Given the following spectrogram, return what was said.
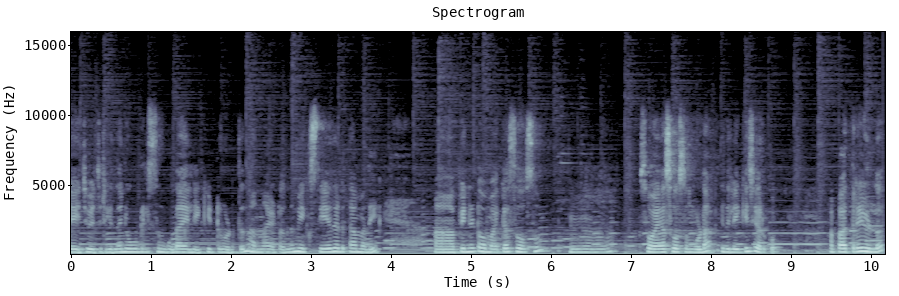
വേവിച്ച് വെച്ചിരിക്കുന്ന നൂഡിൽസും കൂടെ അതിലേക്ക് ഇട്ട് കൊടുത്ത് നന്നായിട്ടൊന്ന് മിക്സ് ചെയ്തെടുത്താൽ മതി. പിന്നെ ടൊമാറ്റോ സോസും സോയാ സോസും കൂടെ ഇതിലേക്ക് ചേർക്കും. അപ്പോൾ അത്രയേ ഉള്ളൂ.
